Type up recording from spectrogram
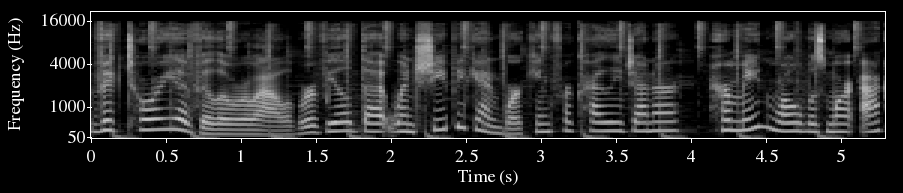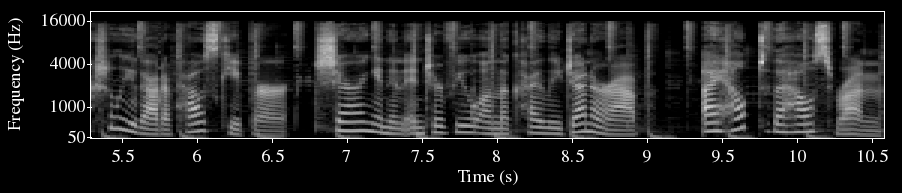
Victoria Villarroel revealed that when she began working for Kylie Jenner, her main role was more actually that of housekeeper, sharing in an interview on the Kylie Jenner app I helped the house run.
